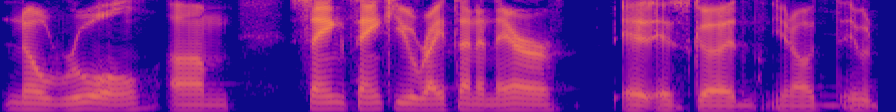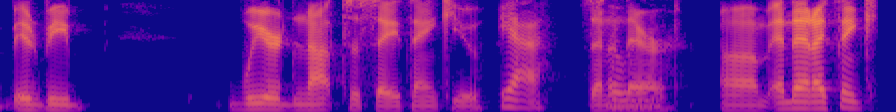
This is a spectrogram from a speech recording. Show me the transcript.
no rule um saying thank you right then and there is, is good you know it would it would be weird not to say thank you Yeah. then so and there weird. Um and then i think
